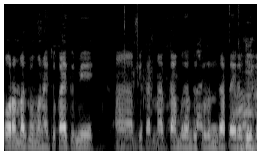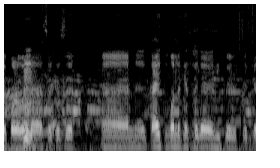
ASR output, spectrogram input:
पोरांनाच मी म्हणायचो काय तुम्ही अं, कामधंदा सोडून जाताय रे बैल पळवायला असं तसं. अं, न काय तुम्हाला त्यातलं काय हे त्यात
